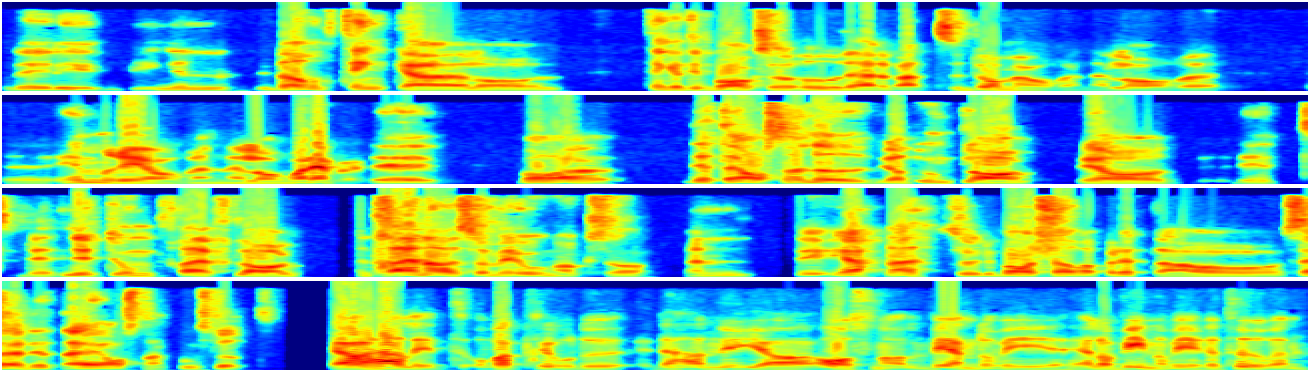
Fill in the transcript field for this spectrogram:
Det, det, ingen, vi behöver inte tänka eller tänka tillbaka på hur det hade varit de åren eller eh, Emre-åren eller whatever. Det är bara, detta är Arsenal nu. Vi har ett ungt lag. Vi har, det, är ett, det är ett nytt ungt fräscht lag. En tränare som är ung också. Men det, ja, nej. Så det är bara att köra på detta och säga att detta är Arsenal. Punkt slut. Ja, vad härligt. Och vad tror du? Det här nya Arsenal, vänder vi, eller vinner vi i returen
